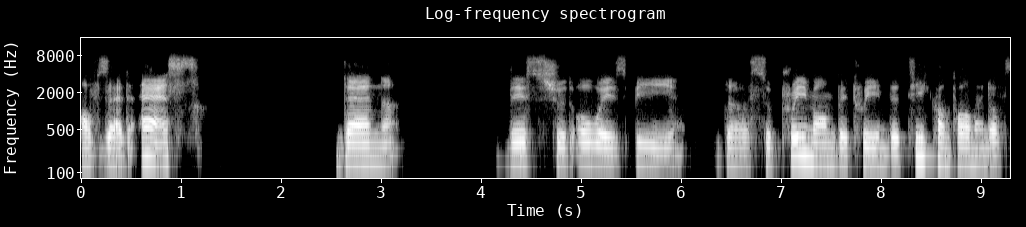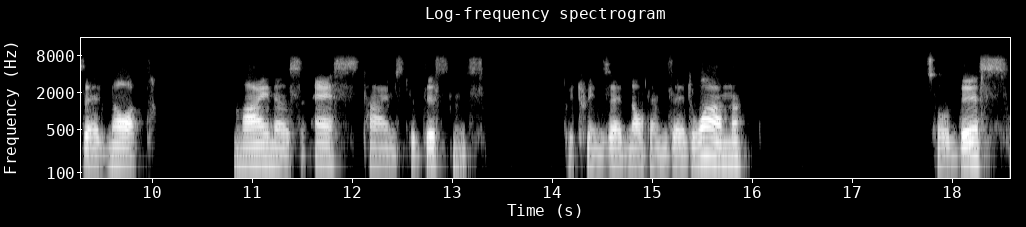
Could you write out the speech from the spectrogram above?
of ZS, then this should always be the supremum between the t component of z naught minus s times the distance between z naught and z1. So this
